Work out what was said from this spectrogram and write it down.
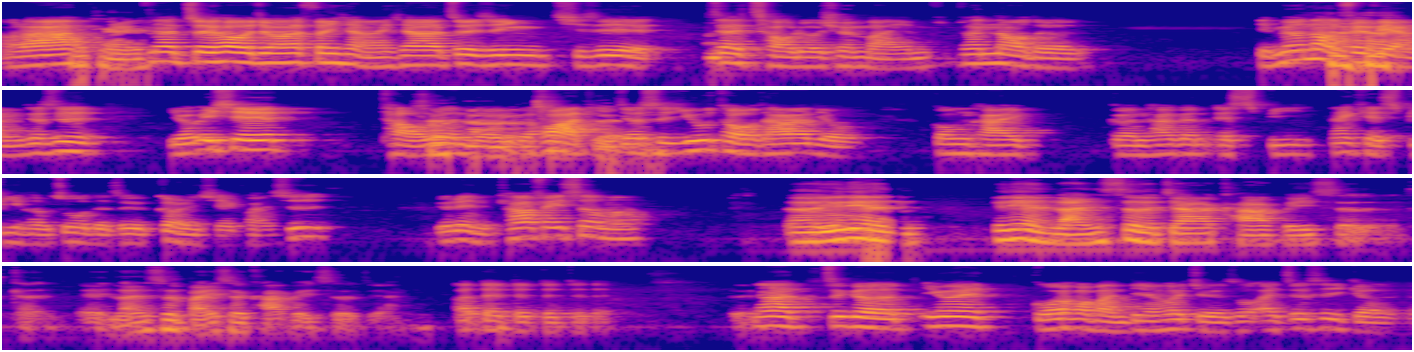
好啦，OK，那最后就要分享一下，最近其实也在潮流圈吧，也算闹的，也没有闹得沸沸 扬，就是有一些。讨论的一个话题就是 Yuto 他有公开跟他跟 SB Nike SB 合作的这个个人鞋款是有点咖啡色吗？呃，有点有点蓝色加咖啡色的感觉，诶，蓝色白色咖啡色这样。啊，对对对对对。对那这个因为国外滑板店会觉得说，哎，这是一个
